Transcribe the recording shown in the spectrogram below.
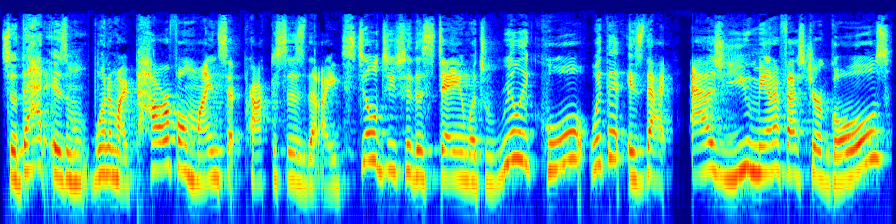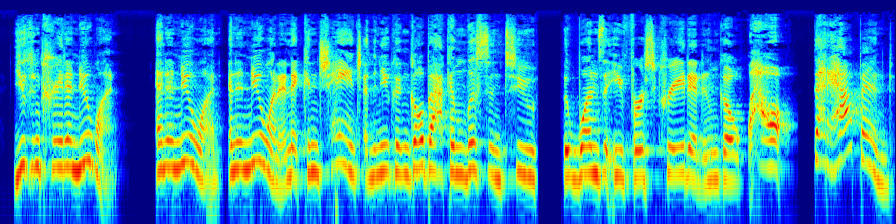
So that is one of my powerful mindset practices that I still do to this day. And what's really cool with it is that as you manifest your goals, you can create a new one and a new one and a new one and it can change. And then you can go back and listen to the ones that you first created and go, wow, that happened.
